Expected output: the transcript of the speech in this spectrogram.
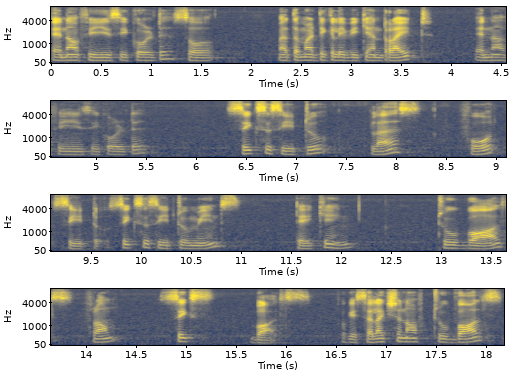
n of e is equal to so mathematically we can write n of e is equal to 6c2 plus 4c2 6c2 means taking 2 balls from 6 balls. Okay selection of 2 balls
